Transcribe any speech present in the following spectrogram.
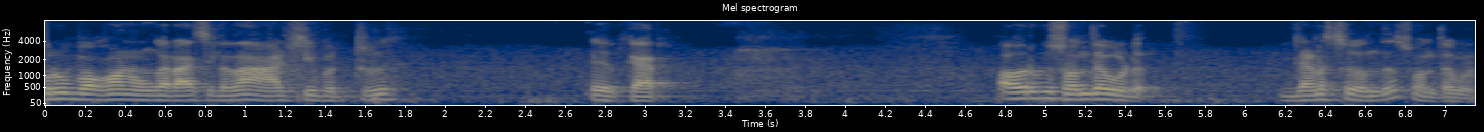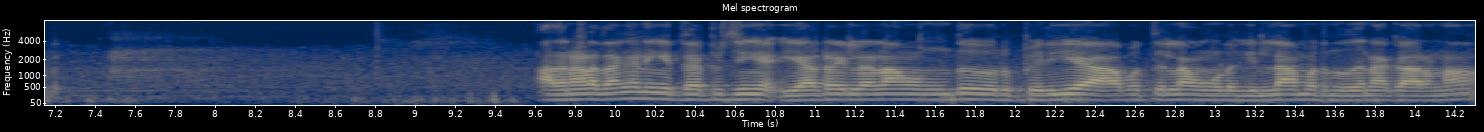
குரு பகவான் உங்கள் ராசியில் தான் ஆட்சி பெற்று இருக்கார். அவருக்கு சொந்த வீடு. தனுசு வந்து சொந்த வீடு. அதனால தாங்க நீங்கள் தப்பிச்சிங்க. ஏழையிலலாம் வந்து ஒரு பெரிய ஆபத்துலாம் உங்களுக்கு இல்லாமல் இருந்ததுன்னா காரணம்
